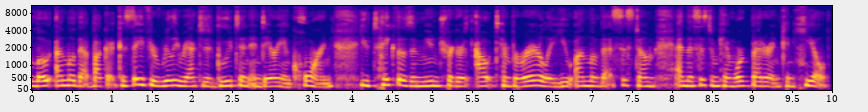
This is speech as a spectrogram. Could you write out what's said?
load, unload that bucket. Because say if you're really reactive to gluten and dairy and corn, you take those immune triggers out temporarily, you unload that system and the system can work better and can heal.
